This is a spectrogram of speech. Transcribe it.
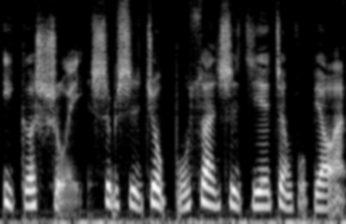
一个水，是不是就不算是接政府标案？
